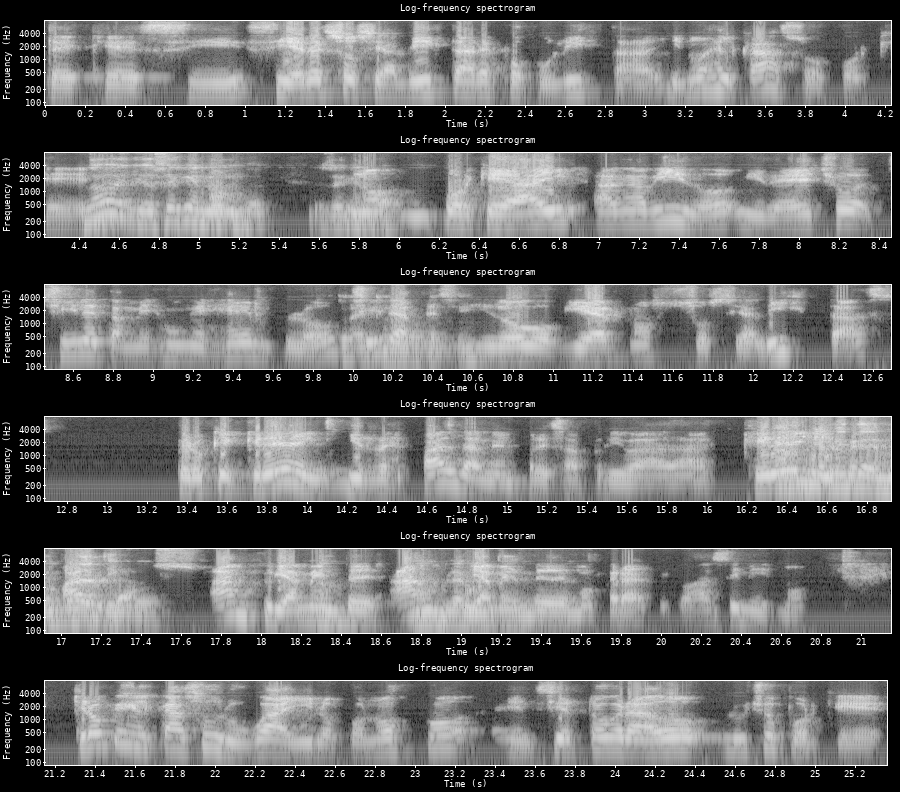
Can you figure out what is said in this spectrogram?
de que si, si eres socialista eres populista y no es el caso porque no yo sé que no, sé que no, no, porque hay han habido y de hecho Chile también es un ejemplo Pues Chile claro ha sí. tenido gobiernos socialistas pero que creen y respaldan la empresa privada creen y Ampliamente respaldan- democráticos. ampliamente Am- ampliamente ampliamente democráticos así mismo creo que en el caso de Uruguay, y lo conozco en cierto grado, Lucho, porque,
